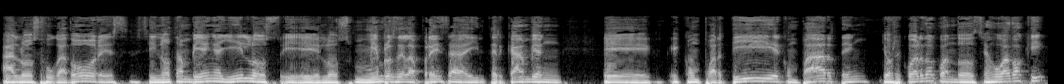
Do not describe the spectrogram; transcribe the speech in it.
a los jugadores, sino también allí los, los miembros de la prensa intercambian eh, eh, compartir, comparten. Yo recuerdo cuando se ha jugado aquí,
